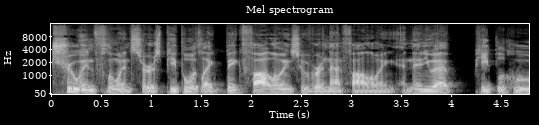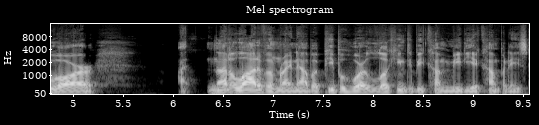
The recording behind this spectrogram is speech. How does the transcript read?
true influencers, people with like big followings who've earned that following, and then you have people who are not a lot of them right now, but people who are looking to become media companies.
